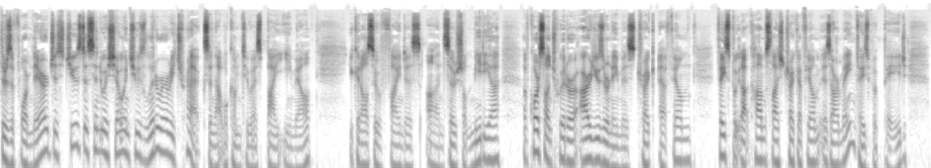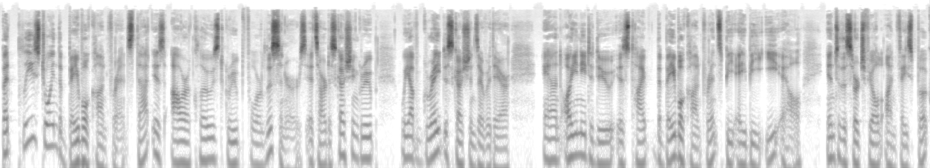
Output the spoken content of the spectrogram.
There's a form there. Just choose to send to a show and choose Literary Treks, and that will come to us by email. You can also find us on social media. Of course, on Twitter, our username is TrekFM. Facebook.com slash TrekFM is our main Facebook page. But please join the Babel Conference. That is our closed group for listeners. It's our discussion group. We have great discussions over there. And all you need to do is type the Babel Conference, B A B E L, into the search field on Facebook,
